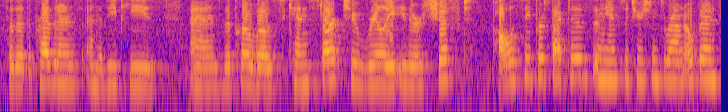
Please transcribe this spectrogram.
so that the presidents and the VPs and the provosts can start to really either shift policy perspectives in the institutions around open,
